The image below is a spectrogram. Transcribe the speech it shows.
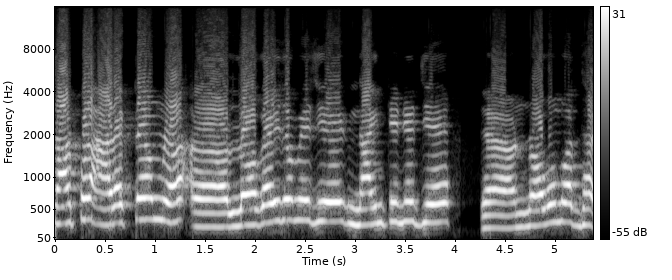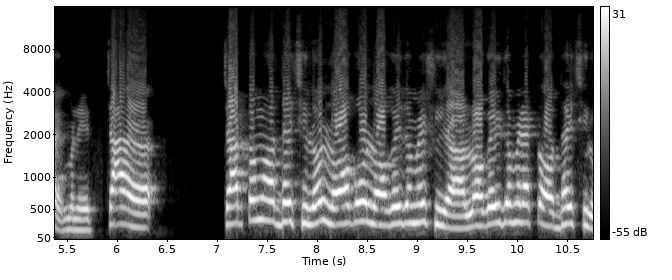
তারপর আরেকটা আমরা লগারিদমে যে নাইন টেনের যে নবম অধ্যায় মানে চারতম অধ্যায় ছিল লগ ও লগারিদমের লগারিদমের একটা অধ্যায় ছিল।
